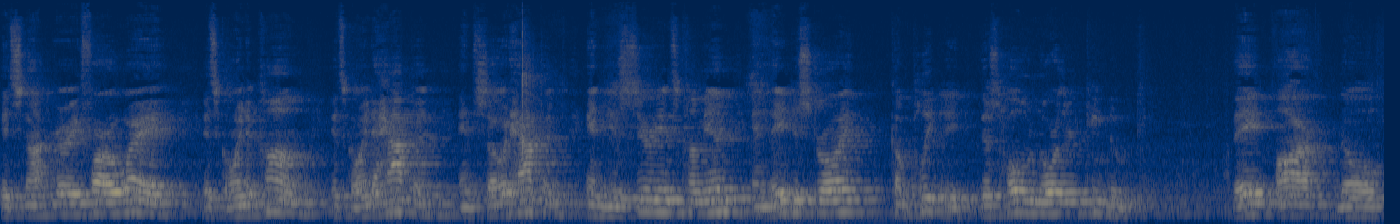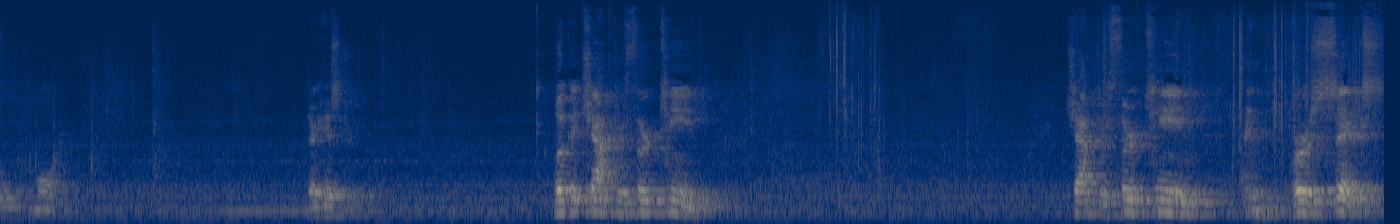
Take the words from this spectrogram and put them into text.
It's not very far away. It's going to come. It's going to happen. And so it happened. And the Assyrians come in and they destroy completely this whole northern kingdom. They are no more. Their history. Look at chapter 13. Chapter 13, verse 6.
